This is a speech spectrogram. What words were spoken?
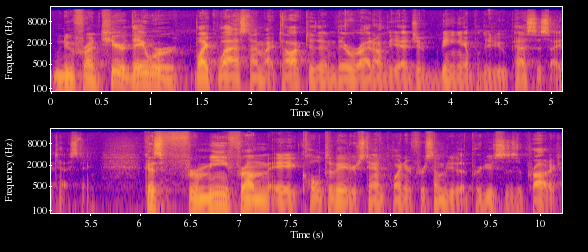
New Frontier, they were like last time I talked to them, they were right on the edge of being able to do pesticide testing. Because for me, from a cultivator standpoint, or for somebody that produces a product,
